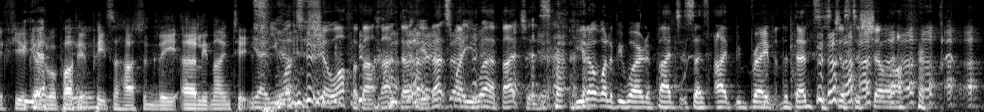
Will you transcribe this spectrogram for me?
If you go Yeah. to a party at Pizza Hut in the early 90s. Yeah, you want to show off about that, don't you? That's why you wear badges. You don't want to be wearing a badge that says "I've been brave at the dentist" just to show off.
